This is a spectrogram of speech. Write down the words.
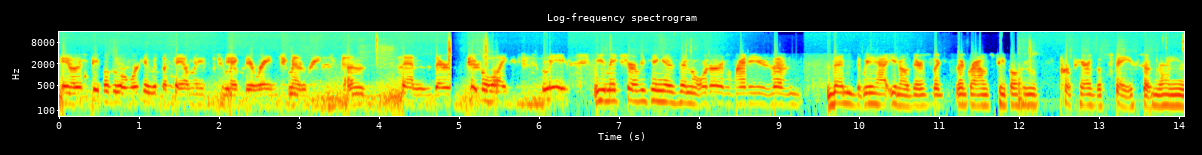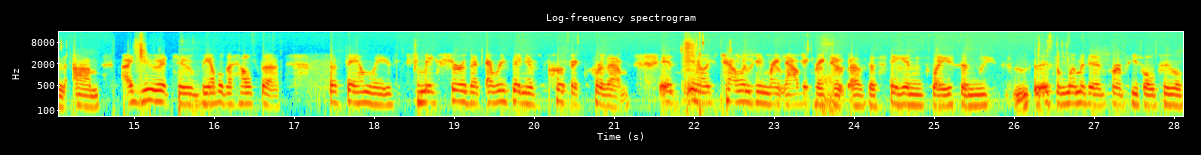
you know, there's people who are working with the families to make the arrangements, and then there's people like me. You make sure everything is in order and ready. Then, then we have, you know, there's the the grounds people who prepare the space, and then um, I do it to be able to help the the families to make sure that everything is perfect for them. It's you know it's challenging right now because of, the stay in place and it's limited for people to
